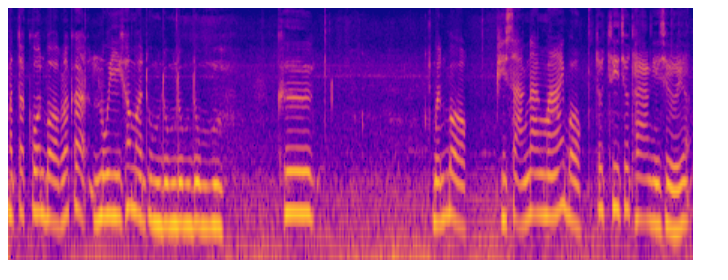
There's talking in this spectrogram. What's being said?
มาตะโกนบอกแล้วก็ลุยเข้ามาดุมดุมดุมดุมคือ เหมือนบอกผีสางนางไม้บอกเจ้าที่เจ้าทางเฉยๆอะ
